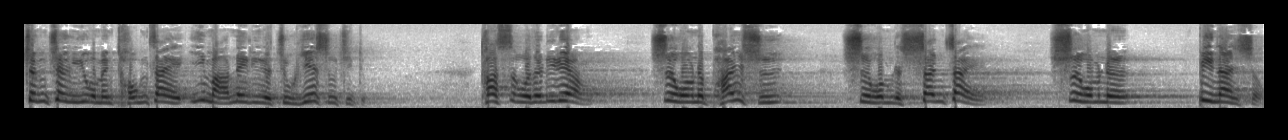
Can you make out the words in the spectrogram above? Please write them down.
真正与我们同在伊马内利的主耶稣基督。他是我的力量，是我们的磐石，是我们的山寨，是我们的避难所。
